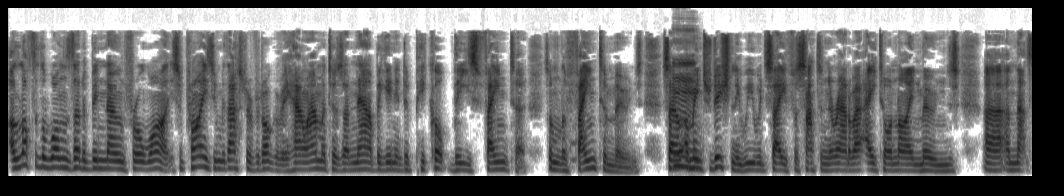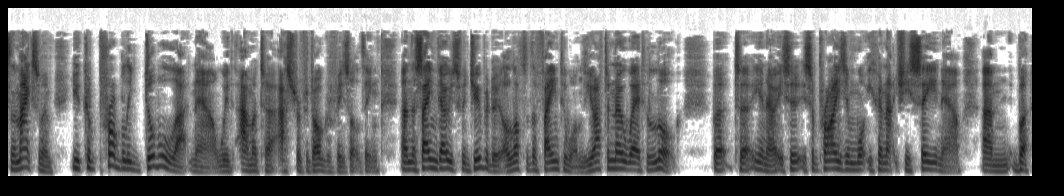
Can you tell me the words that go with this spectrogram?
a lot of the ones that have been known for a while, it's surprising with astrophotography how amateurs are now beginning to pick up these fainter, some of the fainter moons. So, mm. I mean, traditionally we would say for Saturn around about eight or nine moons, uh, and that's the maximum. You could probably double that now with amateur astrophotography sort of thing. And the same goes for Jupiter. A lot of the fainter ones, you have to know where to look. But, uh, you know, it's, it's surprising what you can actually see now. Um, but,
